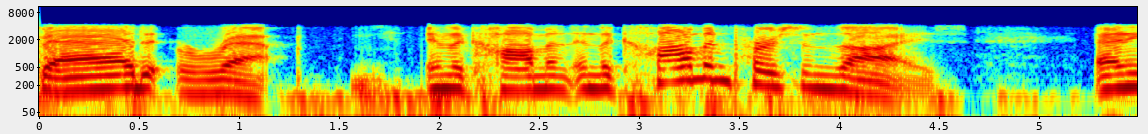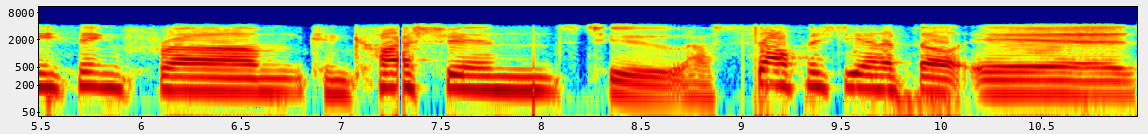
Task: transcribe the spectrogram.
bad rep in the common in the common person's eyes. Anything from concussions to how selfish the NFL is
